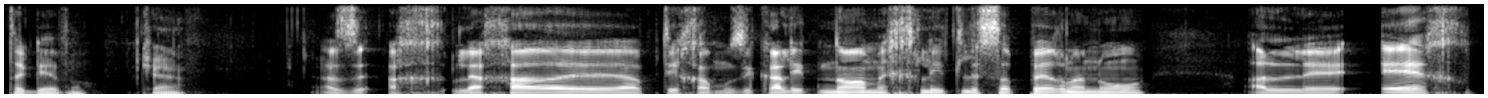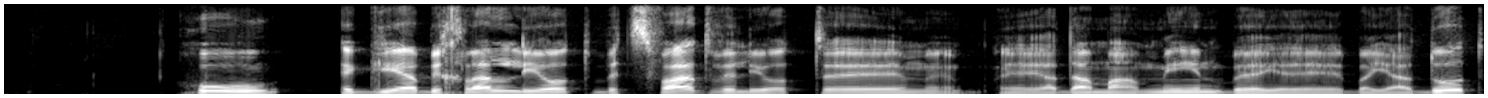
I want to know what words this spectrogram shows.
אתה גבר. כן. אז אח, לאחר הפתיחה המוזיקלית, נועם החליט לספר לנו על איך הוא הגיע בכלל להיות בצפת ולהיות uh, uh, אדם מאמין ב, uh, ביהדות,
